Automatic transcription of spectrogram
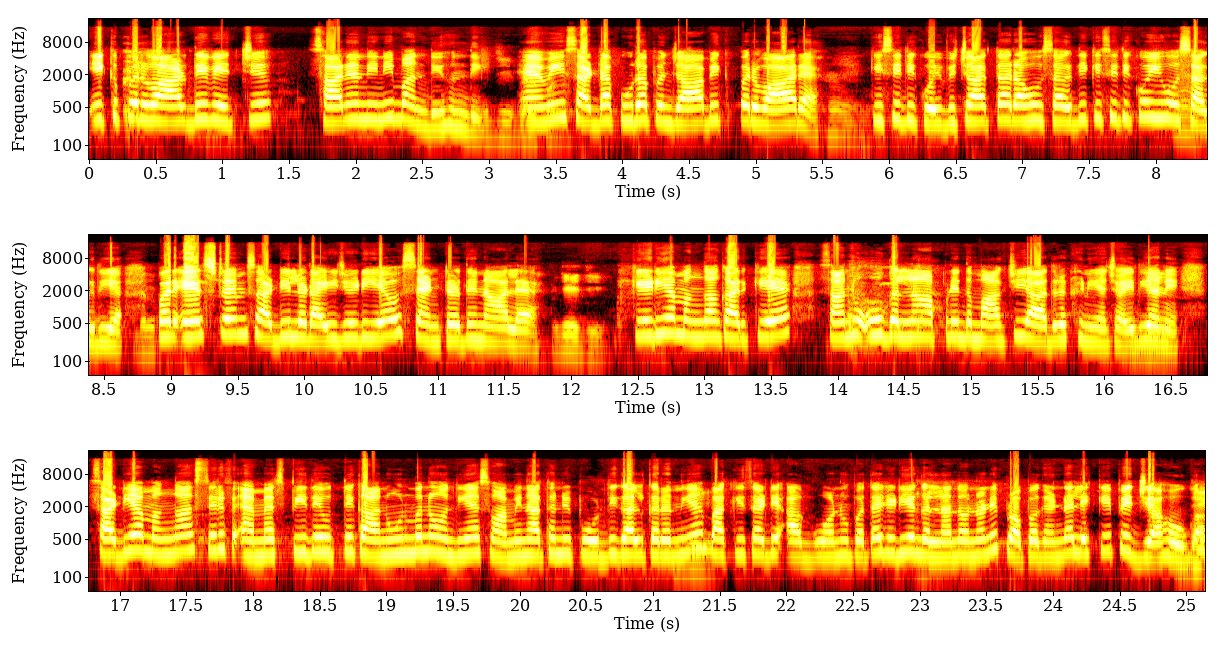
ਇੱਕ ਪਰਿਵਾਰ ਦੇ ਵਿੱਚ ਸਾਰਿਆਂ ਦੀ ਨਹੀਂ ਬਣਦੀ ਹੁੰਦੀ। ਐਵੇਂ ਸਾਡਾ ਪੂਰਾ ਪੰਜਾਬ ਇੱਕ ਪਰਿਵਾਰ ਹੈ। ਕਿਸੇ ਦੀ ਕੋਈ ਵਿਚਾਰਧਾਰਾ ਹੋ ਸਕਦੀ ਕਿਸੇ ਦੀ ਕੋਈ ਹੋ ਸਕਦੀ ਹੈ। ਪਰ ਇਸ ਟਾਈਮ ਸਾਡੀ ਲੜਾਈ ਜਿਹੜੀ ਹੈ ਉਹ ਸੈਂਟਰ ਦੇ ਨਾਲ ਹੈ। ਜੀ ਜੀ। ਕਿਹੜੀਆਂ ਮੰਗਾਂ ਕਰਕੇ ਹੈ? ਸਾਨੂੰ ਉਹ ਗੱਲਾਂ ਆਪਣੇ ਦਿਮਾਗ 'ਚ ਯਾਦ ਰੱਖਣੀਆਂ ਚਾਹੀਦੀਆਂ ਨੇ। ਸਾਡੀਆਂ ਮੰਗਾਂ ਸਿਰਫ ਐਮਐਸਪੀ ਦੇ ਉੱਤੇ ਕਾਨੂੰਨ ਬਣਾਉਂਦੀਆਂ ਸਵਾਮੀਨਾਥਨ ਰਿਪੋਰਟ ਦੀ ਗੱਲ ਕਰਨ ਦੀਆਂ ਬਾਕੀ ਸਾਡੇ ਆਗੂਆਂ ਨੂੰ ਪਤਾ ਜਿਹੜੀਆਂ ਗੱਲਾਂ ਦਾ ਉਹਨਾਂ ਨੇ ਪ੍ਰੋਪਾਗੈਂਡਾ ਲਿਖ ਕੇ ਭੇਜਿਆ ਹੋਊਗਾ।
